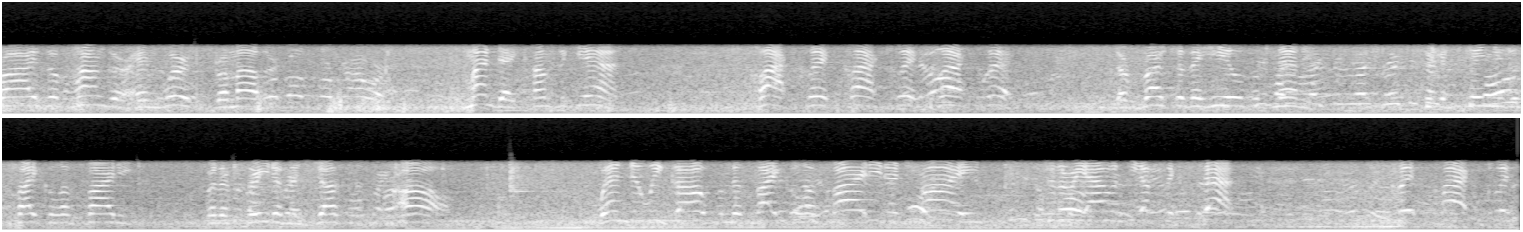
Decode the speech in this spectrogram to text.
cries of hunger and worse from others. Monday comes again. Clack, click, clack, click, clack, click. The rush of the heels of many to continue the cycle of fighting for the freedom and justice for all. When do we go from the cycle of fighting and trying to the reality of success? Click, clack, click,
